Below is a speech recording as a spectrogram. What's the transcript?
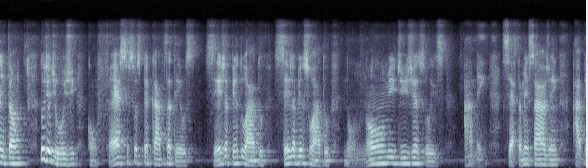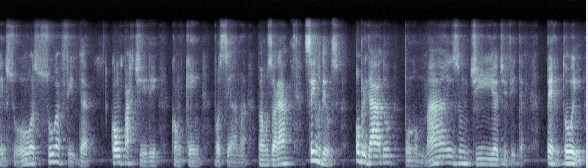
Então, no dia de hoje, confesse os seus pecados a Deus, seja perdoado, seja abençoado, no nome de Jesus. Amém. Certa mensagem abençoou a sua vida. Compartilhe com quem você ama. Vamos orar? Senhor Deus, obrigado por mais um dia de vida. Perdoe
